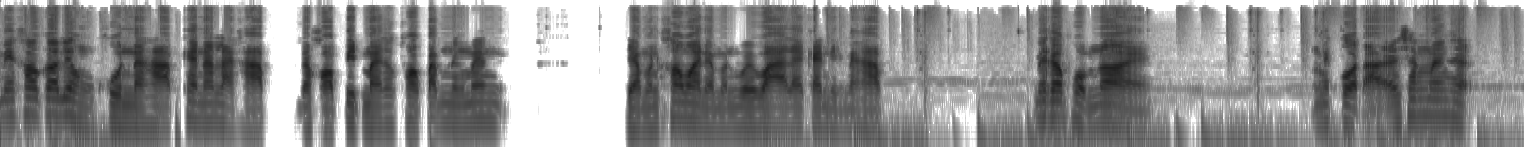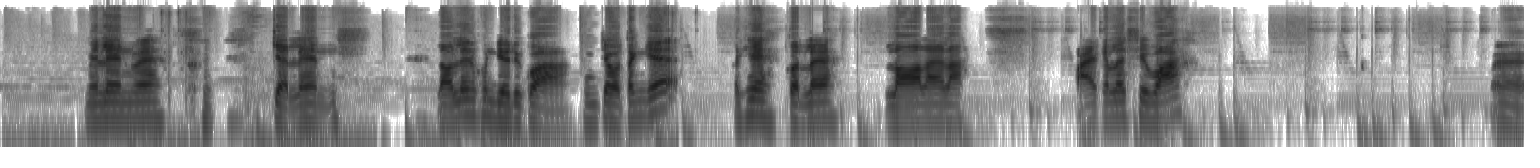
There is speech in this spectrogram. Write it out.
ไม่เข้าก็เรื่องของคุณนะครับ แค่นั้นแหละครับเดี๋ยวขอปิดไมค์ทอกๆแป๊บนึงแม่งเดี๋ยวมันเข้ามาเดี๋ยวมันวายๆอะไรกันอีกนะครับไม่กับผมหน่อยไม่กดอะเอ้ยช่างแม่งเถอะไม่เล่นเว้ยเกลียดเล่น เราเล่นคนเดียวดีกว่า ผมจะกดตั้งเยอะ โอเค กดเลย รออะไรล่ะ ไปกันเลยสิวะแม่ง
